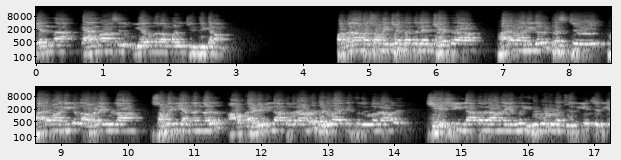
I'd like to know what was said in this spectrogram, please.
എന്ന ക്യാൻവാസിൽ ഉയർന്ന് നമ്മൾ ചിന്തിക്കണം. പത്മനാഭസ്വാമി ക്ഷേത്രത്തിലെ ക്ഷേത്ര ഭാരവാഹികൾ ട്രസ്റ്റ് ഭാരവാഹികൾ അവിടെയുള്ള സമിതി അംഗങ്ങൾ ആ കഴിവില്ലാത്തവരാണ് ഘടുവാര്യസ്ഥതയുള്ളവരാണ് ശേഷിയില്ലാത്തവരാണ് എന്ന് ഇതുപോലുള്ള ചെറിയ ചെറിയ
